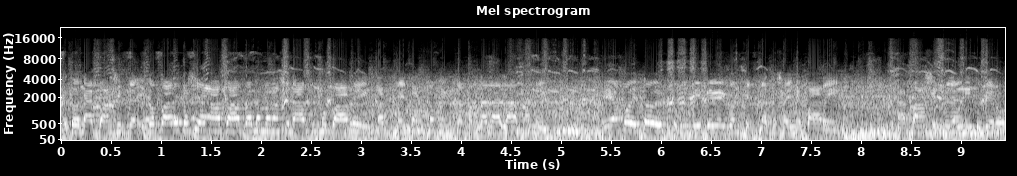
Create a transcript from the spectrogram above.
ito napakasimple. Ikaw pare kasi ang haba naman ang sinabi mo pare. Tat may tatlong yung kapag nalalaman eh. Eh ako ito, itong bibigay kong tip na to sa inyo pare. Napakasimple lang nito pero,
